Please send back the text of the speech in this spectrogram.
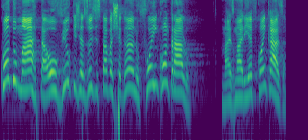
Quando Marta ouviu que Jesus estava chegando, foi encontrá-lo, mas Maria ficou em casa.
